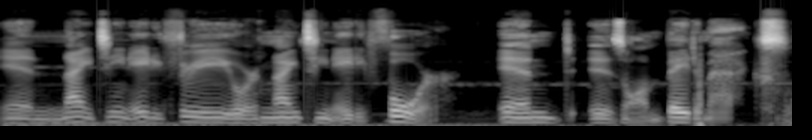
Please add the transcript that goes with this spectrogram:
in 1983 or 1984 and is on Betamax.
